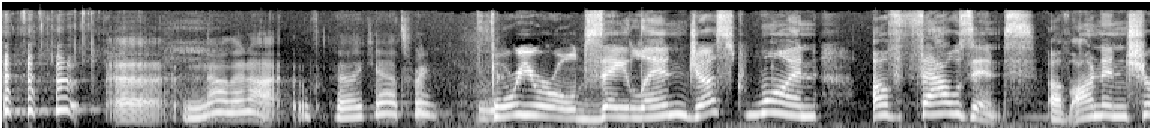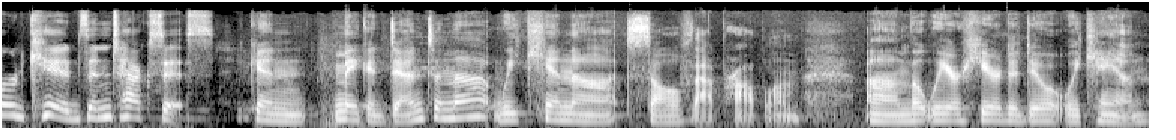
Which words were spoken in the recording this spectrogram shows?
uh, no, they're not. They're like, yeah, it's free. Four year old Zaylin, just one of thousands of uninsured kids in Texas. We can make a dent in that. We cannot solve that problem. Um, but we are here to do what we can.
